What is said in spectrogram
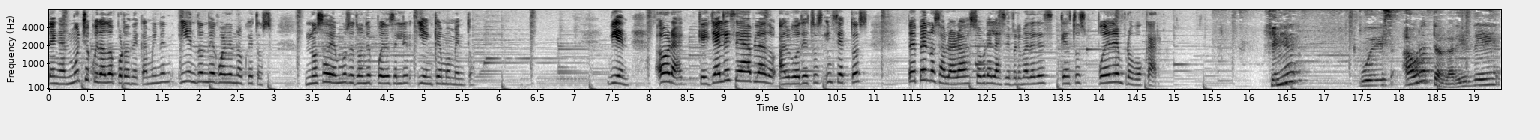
tengan mucho cuidado por donde caminen y en donde guarden objetos. No sabemos de dónde puede salir y en qué momento. Bien, ahora que ya les he hablado algo de estos insectos, Pepe nos hablará sobre las enfermedades que estos pueden provocar. Genial. Pues ahora te hablaré de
